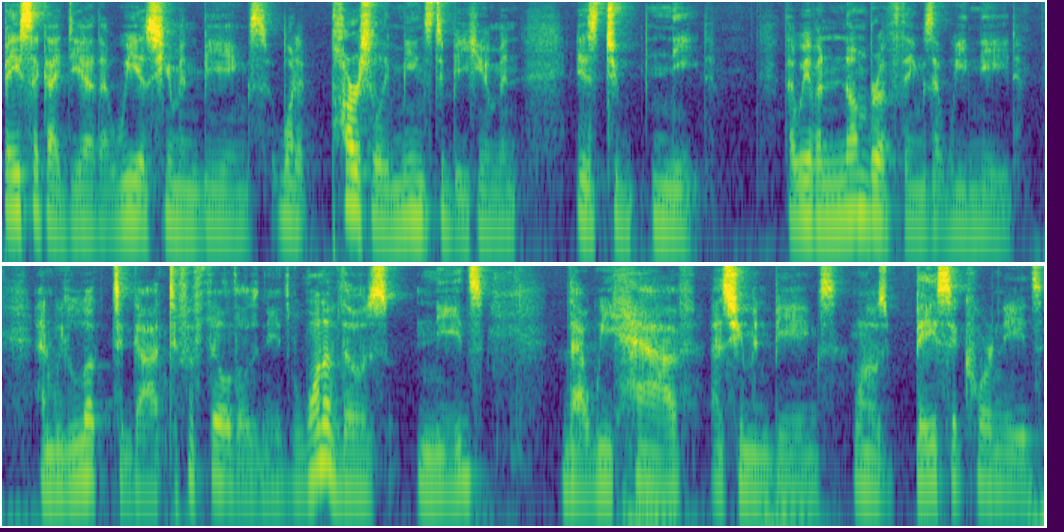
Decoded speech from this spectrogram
basic idea that we as human beings, what it partially means to be human, is to need. That we have a number of things that we need and we look to God to fulfill those needs. One of those needs that we have as human beings, one of those basic core needs,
